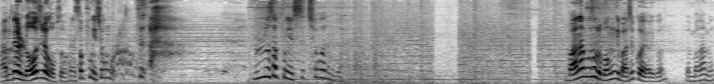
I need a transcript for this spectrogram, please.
암별 넣어주려고 없어. 그냥 서풍이 최고인 거. 스, 아. 룰루 서풍이 진짜 최고였는데. 만화 보석을 먹는 게 맞을 거예요 이건 웬만하면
